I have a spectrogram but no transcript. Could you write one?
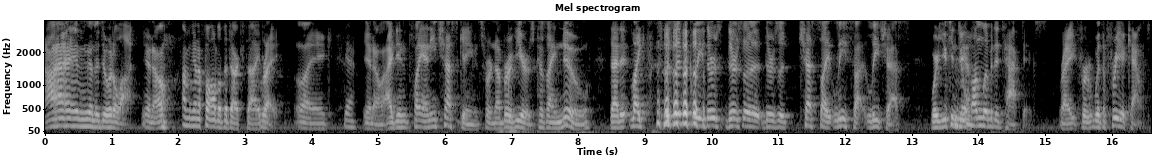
I'm gonna do it a lot. You know, I'm gonna fall to the dark side. right? Like, Yeah. you know, I didn't play any chess games for a number of years because I knew that it like specifically there's there's a there's a chess site Lee, Lichess where you can do Yeah. unlimited tactics right for with a free account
